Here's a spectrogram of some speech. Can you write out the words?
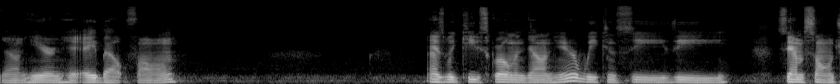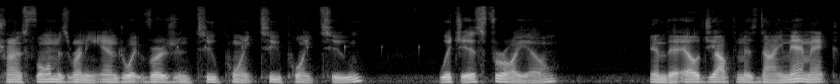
Down here and hit about phone. As we keep scrolling down here, we can see the Samsung Transform is running Android version 2.2.2 which is Froyo, and the LG Optimus Dynamic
